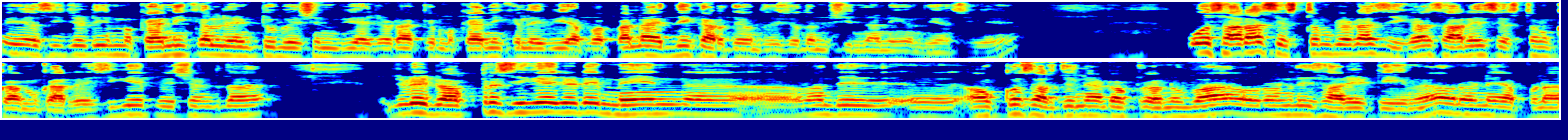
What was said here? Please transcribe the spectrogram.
ਵੀ ਅਸੀਂ ਜਿਹੜੀ ਮਕੈਨੀਕਲ ਇੰਟੂਬੇਸ਼ਨ ਵੀ ਆ, ਜਿਹੜਾ ਕਿ ਮਕੈਨੀਕਲੀ ਵੀ ਆਪਾਂ ਪਹਿਲਾਂ ਇਦਾਂ ਹੀ ਕਰਦੇ ਹੁੰਦੇ ਸੀ ਜਦੋਂ ਮਸ਼ੀਨਾਂ ਨਹੀਂ ਹੁੰਦੀਆਂ ਸੀ ਇਹ, ਉਹ ਸਾਰਾ ਸਿਸਟਮ ਜਿਹੜਾ ਸੀਗਾ, ਸਾਰੇ ਸਿਸਟਮ ਕੰਮ ਕਰ ਰਹੇ ਸੀਗੇ। ਪੇਸ਼ੈਂਟ ਦਾ ਜਿਹੜੇ ਡਾਕਟਰ ਸੀਗੇ ਜਿਹੜੇ ਮੇਨ ਉਹਨਾਂ ਦੇ ਔਂਕੋ ਸਰਜਨ ਹੈ ਡਾਕਟਰ ਅਨੁਭਾ ਔਰ ਉਹਨਾਂ ਦੀ ਸਾਰੀ ਟੀਮ ਹੈ ਉਹਨਾਂ ਨੇ ਆਪਣਾ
